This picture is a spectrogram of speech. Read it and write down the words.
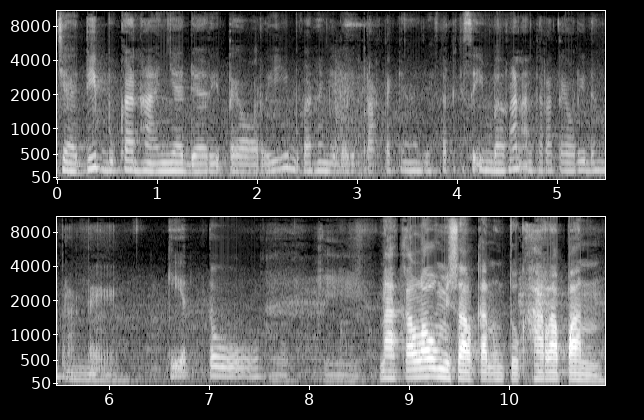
Jadi bukan hanya dari teori, bukan hanya dari prakteknya aja, tapi keseimbangan antara teori dan praktek. Gitu. Oke. Nah, kalau misalkan untuk harapan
